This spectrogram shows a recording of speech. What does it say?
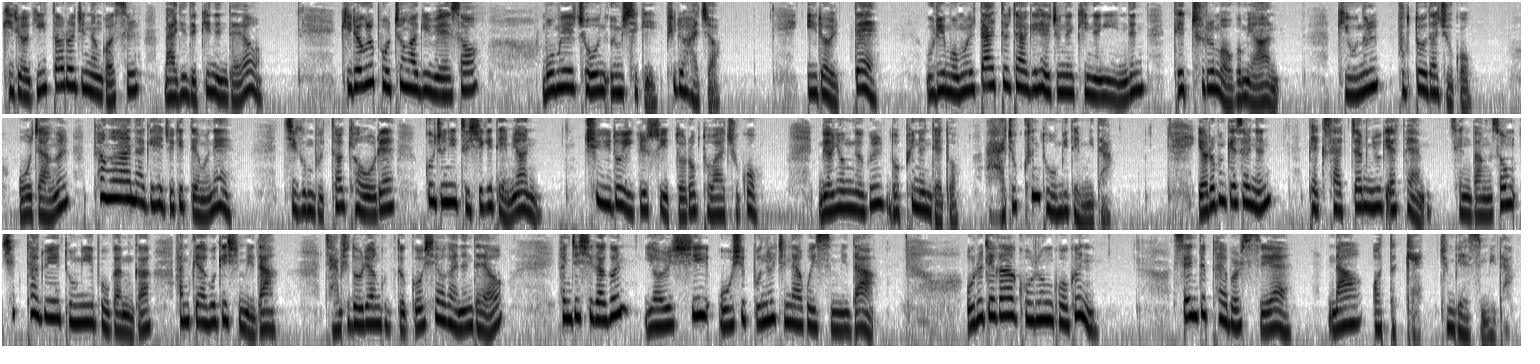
기력이 떨어지는 것을 많이 느끼는데요. 기력을 보충하기 위해서 몸에 좋은 음식이 필요하죠. 이럴 때 우리 몸을 따뜻하게 해주는 기능이 있는 대추를 먹으면 기운을 북돋아 주고 오장을 평안하게 해주기 때문에 지금부터 겨울에 꾸준히 드시게 되면 추위도 이길 수 있도록 도와주고 면역력을 높이는데도 아주 큰 도움이 됩니다. 여러분께서는 104.6 FM 생방송 식탁 위의 동의보감과 함께하고 계십니다. 잠시 노래 한 곡 듣고 쉬어가는데요. 현재 시각은 10시 50분을 지나고 있습니다. 오늘 제가 고른 곡은 샌드페버스의 나 어떻게 준비했습니다.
